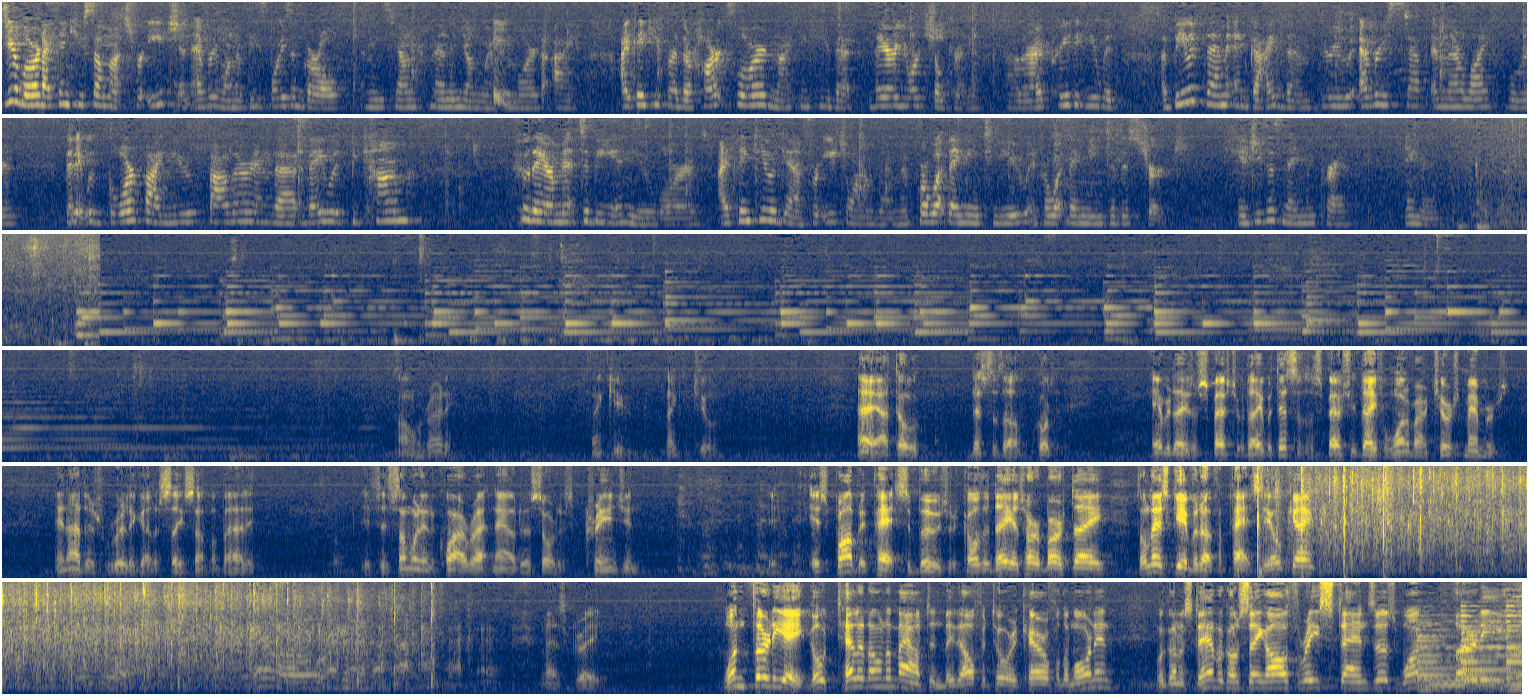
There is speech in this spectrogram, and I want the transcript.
Dear Lord, I thank you so much for each and every one of these boys and girls and these young men and young women, Lord. I, I thank you for their hearts, Lord, and I thank you that they are your children. Father, I pray that you would Uh, be with them and guide them through every step in their life, Lord. That it would glorify you, Father, and that they would become who they are meant to be in you, Lord. I thank you again for each one of them and for what they mean to you and for what they mean to this church. In Jesus' name we pray. Amen. All righty. Thank you. Thank you, children. Hey, I told, this is a, of course, every day is a special day, but this is a special day for one of our church members, and I just really got to say something about it. If there's someone in the choir right now just sort of cringing, it's probably Patsy Boozer, because the day is her birthday, so let's give it up for Patsy, okay? That's great. 138, Go Tell It on the Mountain, be the offertory carol for the morning. We're going to stand, we're going to sing all three stanzas. 138.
